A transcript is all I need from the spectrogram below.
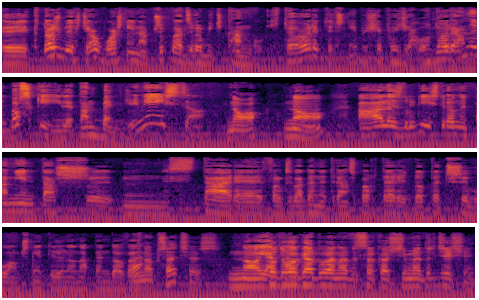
Y, Ktoś by chciał właśnie na przykład zrobić kangu i teoretycznie by się powiedziało, no rany boskie, ile tam będzie miejsca. No, No, ale z drugiej strony pamiętasz y, mm, stare Volkswageny Transportery do T3 włącznie tylno-napędowe? no przecież. No, jak Podłoga była na wysokości 1,10 m.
